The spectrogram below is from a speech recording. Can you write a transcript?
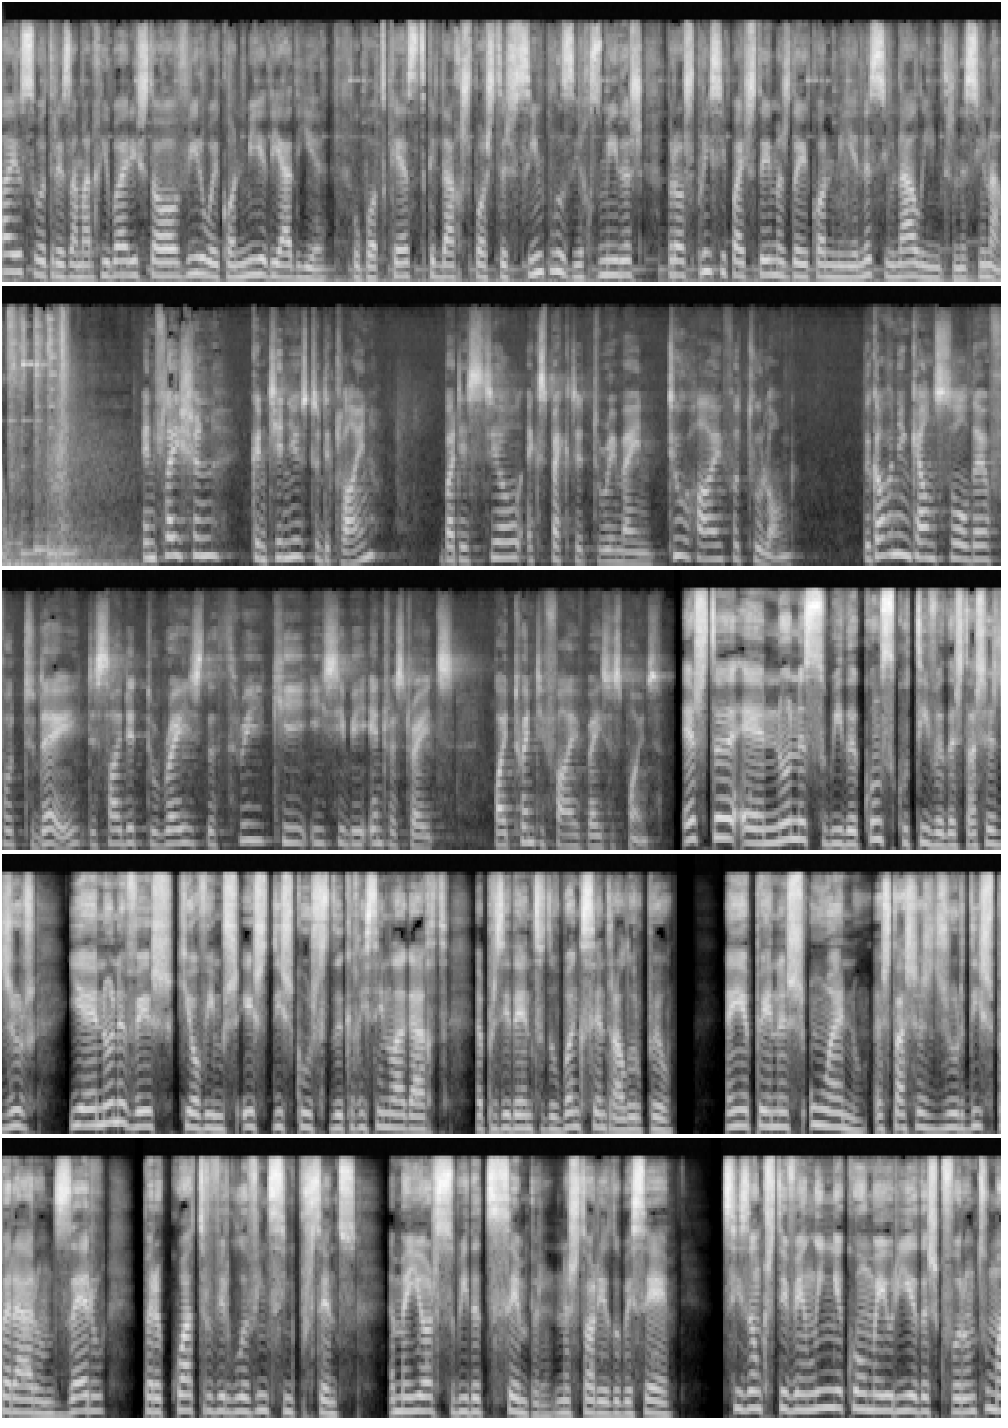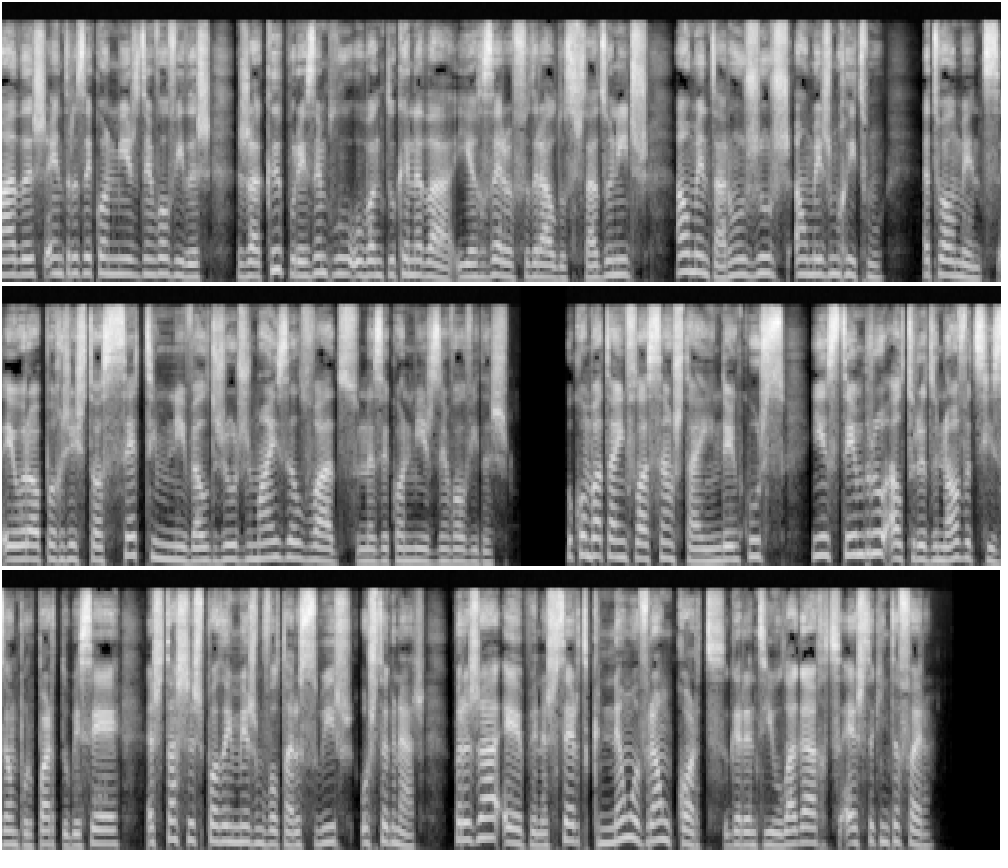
Olá, eu sou a Teresa Amar Ribeiro e está a ouvir o Economia Dia a Dia, o podcast que lhe dá respostas simples e resumidas para os principais temas da economia nacional e internacional. Inflation continues to decline, but is still expected to remain too high for too long. The Governing Council, therefore, today decided to raise the three key ECB interest rates by 25 basis points. Esta é a nona subida consecutiva das taxas de juros e é a nona vez que ouvimos este discurso de Christine Lagarde, a presidente do Banco Central Europeu. Em apenas um ano, as taxas de juros dispararam de 0 para 4,25%, a maior subida de sempre na história do BCE. Decisão que esteve em linha com a maioria das que foram tomadas entre as economias desenvolvidas, já que, por exemplo, o Banco do Canadá e a Reserva Federal dos Estados Unidos aumentaram os juros ao mesmo ritmo. Atualmente, a Europa registra o sétimo nível de juros mais elevado nas economias desenvolvidas. O combate à inflação está ainda em curso e em setembro, altura de nova decisão por parte do BCE, as taxas podem mesmo voltar a subir ou estagnar. Para já é apenas certo que não haverá um corte, garantiu Lagarde esta quinta-feira.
